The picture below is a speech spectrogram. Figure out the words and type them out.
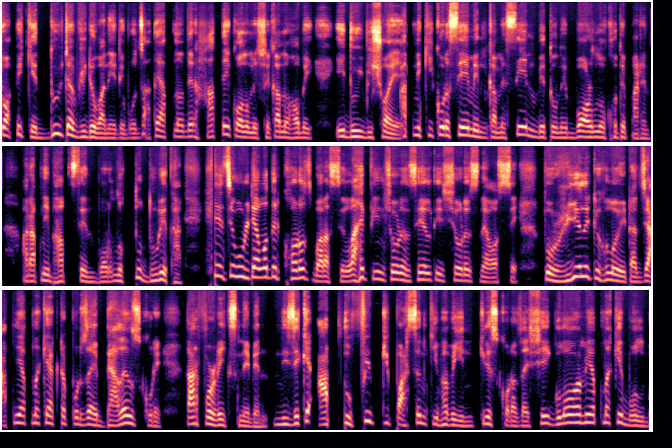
টপিকে দুইটা ভিডিও বানিয়ে দেবো, যাতে আপনাদের হাতে কলমে শেখানো হবে এই দুই বিষয়ে। আপনি কি করে সেম ইনকামে সেম বেতনে বড়লোক হতে পারেন? আর আপনি ভাবছেন বড়লোক তো দূরে থাক হে যে উল্টে আমাদের খরচ বাড়াচ্ছে লাইফ ইন্স্যুরেন্স হেলথ ইন্স্যুরেন্স নেওয়া হচ্ছে। তো রিয়েলিটি হলো এটা যে আপনি আপনাকে একটা পর্যায়ে ব্যালেন্স করে তারপর রিস্ক নেবেন। নিজেকে আপ টু ফিফটি পার্সেন্ট কীভাবে ইনক্রিজ করা যায় সেইগুলোও আমি আপনাকে বলব।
